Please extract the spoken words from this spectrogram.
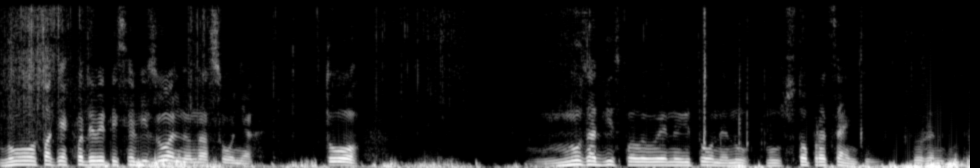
Ну, так як подивитися візуально на сонях, то ну за 2,5 тонни, ну, ну 100% должен бути.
